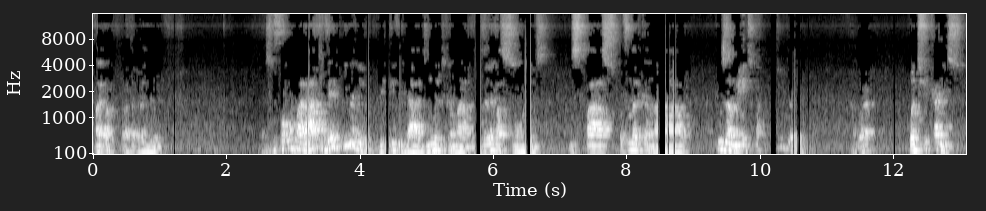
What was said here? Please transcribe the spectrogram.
Vai para trás do novo. Se for comparar, tu vê tudo ali. Liquididade, número de camadas, elevações, espaço, profundidade de canal, cruzamento, tá tudo aí. Agora, quantificar isso.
